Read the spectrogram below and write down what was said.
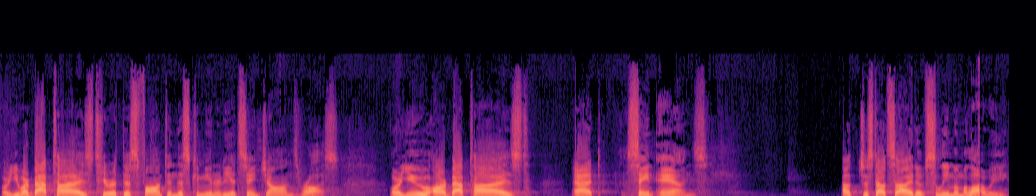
or you are baptized here at this font in this community at St. John's Ross, or you are baptized at St. Anne's, out, just outside of Salima, Malawi,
